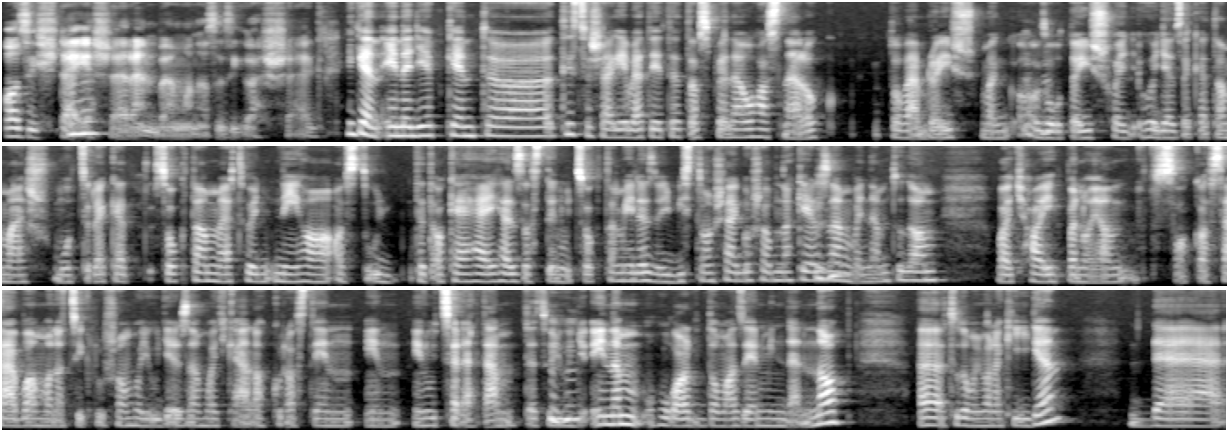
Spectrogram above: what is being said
az is teljesen mm. rendben van, az az igazság. Igen, én egyébként uh, tisztasági betétet azt például használok továbbra is, meg azóta is, hogy, hogy ezeket a más módszereket szoktam, mert hogy néha azt úgy, tehát a kell helyhez azt én úgy szoktam érezni, hogy biztonságosabbnak érzem, uh-huh. vagy nem tudom, vagy ha éppen olyan szakaszában van a ciklusom, hogy úgy érzem, hogy kell, akkor azt én, én, én úgy szeretem. Tehát, hogy uh-huh. úgy, én nem hordom azért minden nap, tudom, hogy van, aki igen, de,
